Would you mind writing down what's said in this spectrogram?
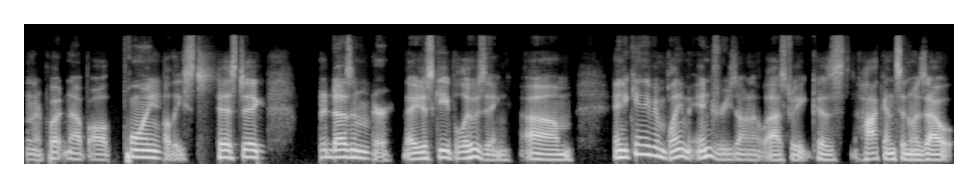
when they're putting up all the points, all these statistics. It doesn't matter; they just keep losing. Um, and you can't even blame injuries on it last week because Hawkinson was out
